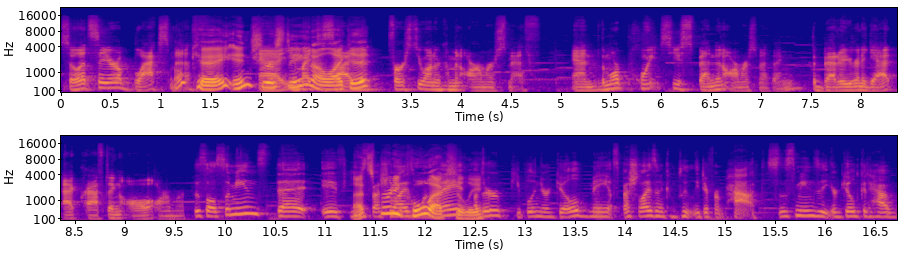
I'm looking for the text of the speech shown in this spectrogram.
So let's say you're a blacksmith. Okay, you interesting. might I like decide it. that First, you want to become an armor smith. And the more points you spend in armor smithing, the better you're going to get at crafting all armor. This also means that if you That's specialize pretty cool, one way, actually. other people in your guild may specialize in a completely different path. So this means that your guild could have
